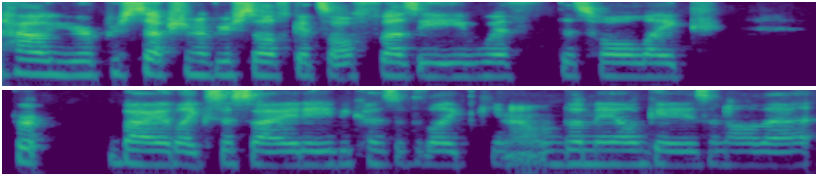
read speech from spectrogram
how your perception of yourself gets all fuzzy with this whole like per, by like society because of like you know the male gaze and all that.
